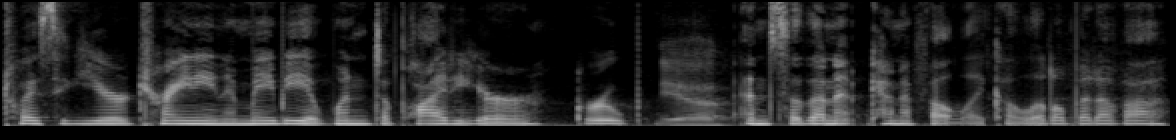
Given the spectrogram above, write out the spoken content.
twice a year training, and maybe it wouldn't apply to your group, Yeah. and so then it kind of felt like a little bit of a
